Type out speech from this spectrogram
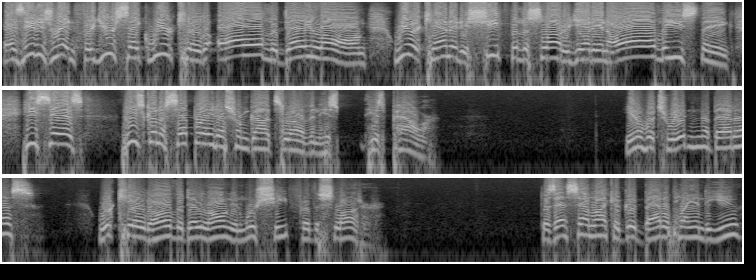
As it is written, for your sake we are killed all the day long. We are counted as sheep for the slaughter, yet in all these things. He says, Who's going to separate us from God's love and His, His power? You know what's written about us? We're killed all the day long and we're sheep for the slaughter. Does that sound like a good battle plan to you?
